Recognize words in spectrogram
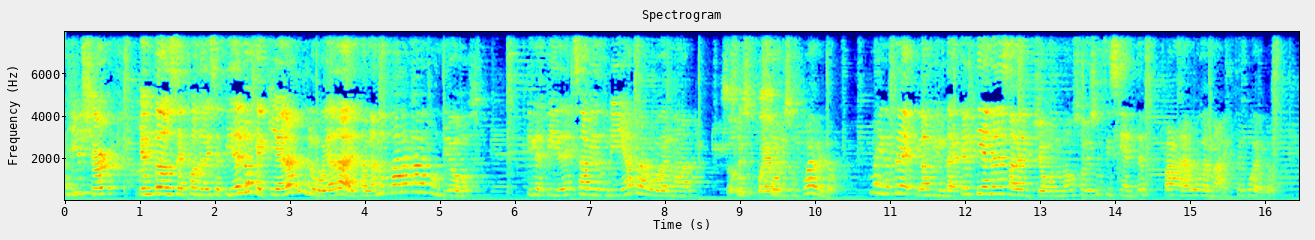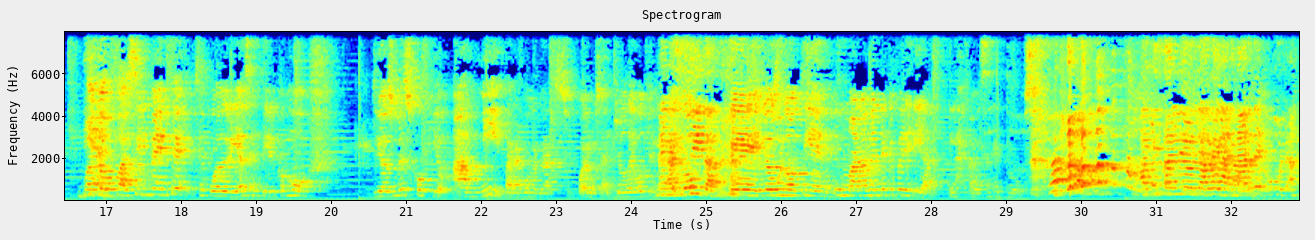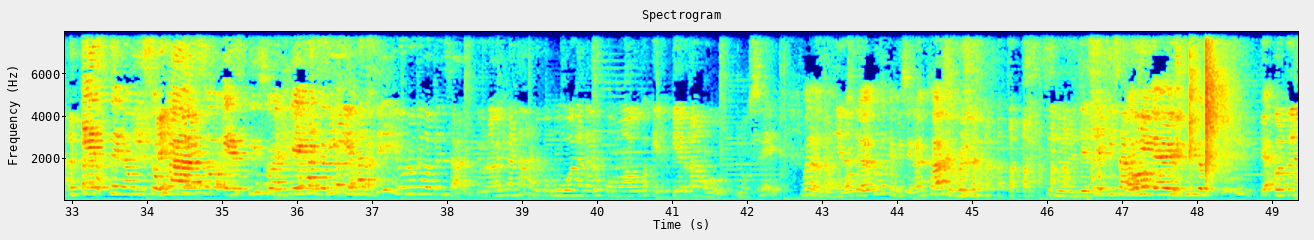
Are you sure? Entonces, cuando le dice, pide lo que quieras, que te lo voy a dar, está hablando cara a cara con Dios y le pide sabiduría para gobernar Sobre su pueblo. sobre su pueblo. Imagínate la humildad que él tiene de saber, yo no soy suficiente para gobernar este pueblo. Cuando fácilmente se podría sentir como Dios me escogió a mí para gobernar su pueblo. O sea, yo debo tener Me algo necesitan. que ellos no tienen. Humanamente, ¿qué pediría? Las cabezas de todos. Aquí salió la ganar de una. Este no me hizo Es que- caso, este hizo Es que es así, es así. Uno que va a pensar, que una vez ganar, o cómo voy a ganar, o cómo hago para que ellos pierdan, o no sé. Bueno, imagínate. yo de que me hicieran caso, pero Sí, no, Jessy aquí sacó. aquí eh,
